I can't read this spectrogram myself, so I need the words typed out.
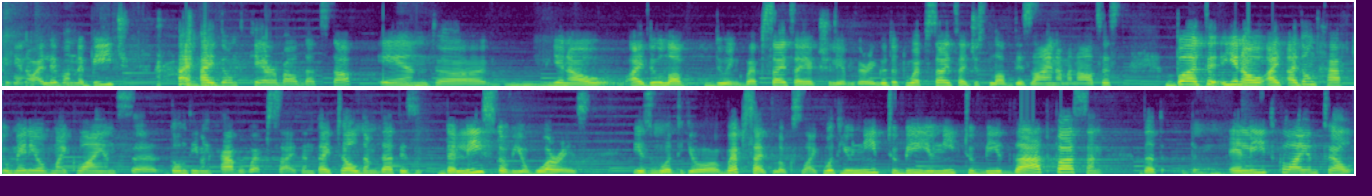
you know, I live on the beach. I, I don't care about that stuff. And, mm-hmm. uh, you know, I do love doing websites. I actually am very good at websites. I just love design. I'm an artist. But, mm-hmm. you know, I, I don't have to. Many of my clients uh, don't even have a website. And I tell them mm-hmm. that is the least of your worries is what your website looks like. What you need to be, you need to be that person that the mm-hmm. elite clientele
